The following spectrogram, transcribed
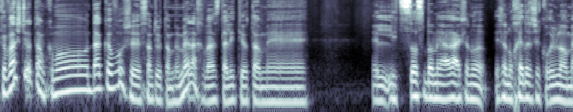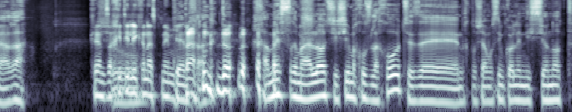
כבשתי אותם כמו דג כבוש, ששמתי אותם במלח, ואז תליתי אותם אה, לתסוס במערה, יש לנו, יש לנו חדר שקוראים לו המערה. כן, שהוא... זכיתי להיכנס פנימה, כן, טעם גדול. 15 מעלות, 60 אחוז לחות, שזה, אנחנו שם עושים כל מיני ניסיונות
